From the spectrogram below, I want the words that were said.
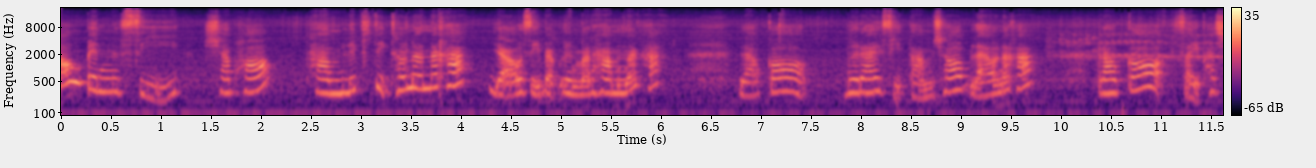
ต้องเป็นสีเฉพาะ ทำลิปสติกเท่านั้นนะคะ อย่าเอาสีแบบอื่นมาทำนะคะ แล้วก็เมื่อได้สีตามชอบแล้วนะคะ เราก็ใส่ภาช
